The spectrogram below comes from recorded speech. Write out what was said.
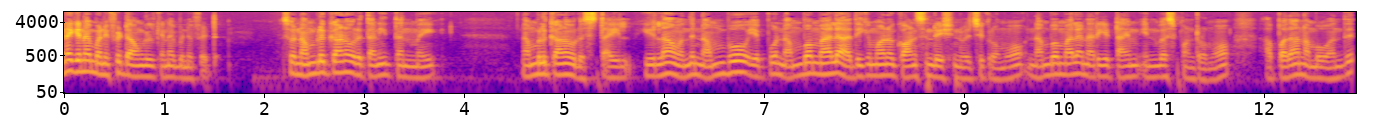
எனக்கு என்ன பெனிஃபிட் அவங்களுக்கு என்ன பெனிஃபிட் ஸோ நம்மளுக்கான ஒரு தனித்தன்மை நம்மளுக்கான ஒரு ஸ்டைல் இதெல்லாம் வந்து நம்ம எப்போ நம்ம மேலே அதிகமான கான்சன்ட்ரேஷன் வச்சுக்கிறோமோ நம்ம மேலே நிறைய டைம் இன்வெஸ்ட் பண்ணுறோமோ அப்போ தான் நம்ம வந்து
